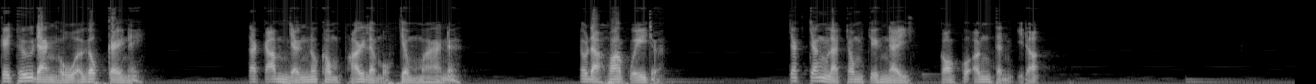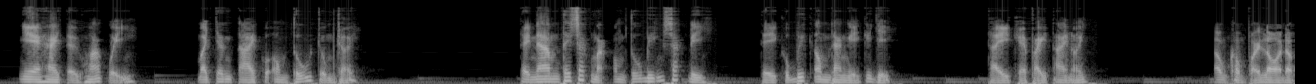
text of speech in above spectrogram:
Cái thứ đang ngủ ở gốc cây này, Ta cảm nhận nó không phải là một dòng ma nữa. Nó đã hóa quỷ rồi. Chắc chắn là trong chuyện này con có ân tình gì đó. Nghe hai từ hóa quỷ, Mà chân tay của ông Tú trụng trời. Thầy Nam thấy sắc mặt ông Tú biến sắc đi, Thì cũng biết ông đang nghĩ cái gì. Thầy khẽ phẩy tay nói, Ông không phải lo đâu.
